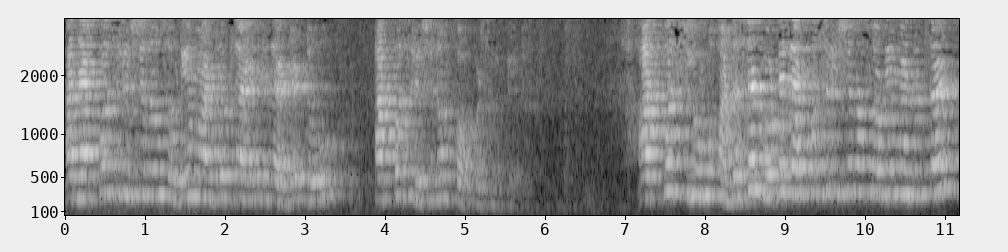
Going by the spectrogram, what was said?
an aqueous solution of sodium hydroxide is added to aqueous solution of copper sulfate. Aqueous, you understand what is aqueous solution of sodium hydroxide?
